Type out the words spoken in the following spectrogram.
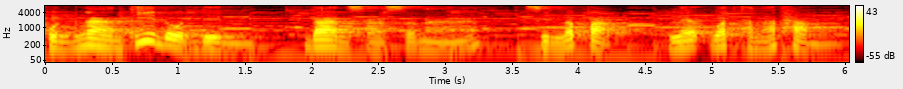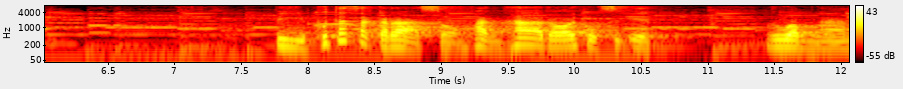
ผลงานที่โดดเด่น ด้านศาสนา ศิลปะ และวัฒนธรรม ปีพุทธศักราช 2561 ร่วมงาน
